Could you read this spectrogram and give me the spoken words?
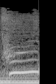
free.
